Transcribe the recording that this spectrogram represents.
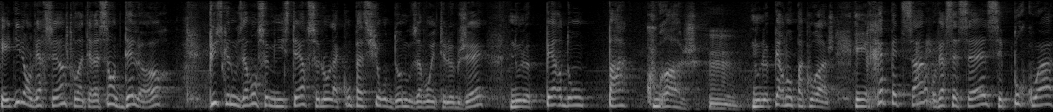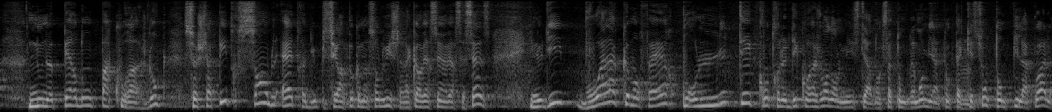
et il dit dans le verset 1, je trouve intéressant, dès lors, puisque nous avons ce ministère selon la compassion dont nous avons été l'objet, nous ne perdons pas courage. Hmm. Nous ne perdons pas courage. Et il répète ça au verset 16, c'est pourquoi nous ne perdons pas courage. Donc ce chapitre semble être, c'est un peu comme un sandwich, d'accord, verset 1, verset 16, il nous dit, voilà comment faire pour lutter contre le découragement dans le ministère. Donc ça tombe vraiment bien. Donc ta hmm. question tombe pile à poil.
